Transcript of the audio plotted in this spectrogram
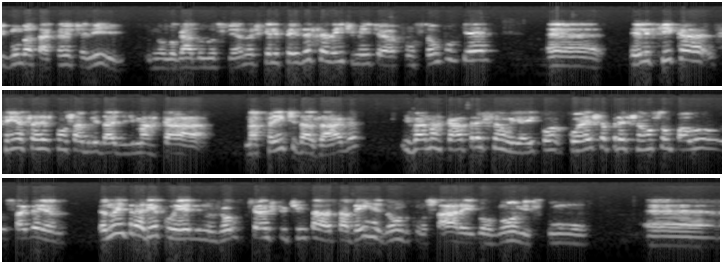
segundo atacante ali, no lugar do Luciano, acho que ele fez excelentemente a função, porque é, ele fica sem essa responsabilidade de marcar na frente da zaga e vai marcar a pressão. E aí, com, com essa pressão, o São Paulo sai ganhando. Eu não entraria com ele no jogo, porque eu acho que o time tá, tá bem redondo com o Sara, Igor Gomes, com é,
